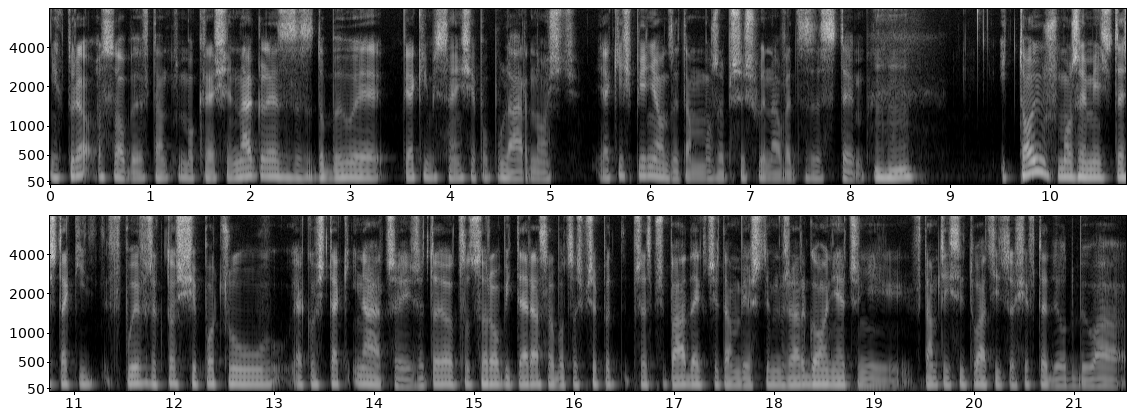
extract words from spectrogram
niektóre osoby w tamtym okresie nagle zdobyły w jakimś sensie popularność, jakieś pieniądze tam może przyszły nawet z, z tym. mhm. I to już może mieć też taki wpływ, że ktoś się poczuł jakoś tak inaczej, że to, co, co robi teraz, albo coś przypa- przez przypadek, czy tam wiesz, w tym żargonie, czy nie, w tamtej sytuacji, co się wtedy odbyła,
